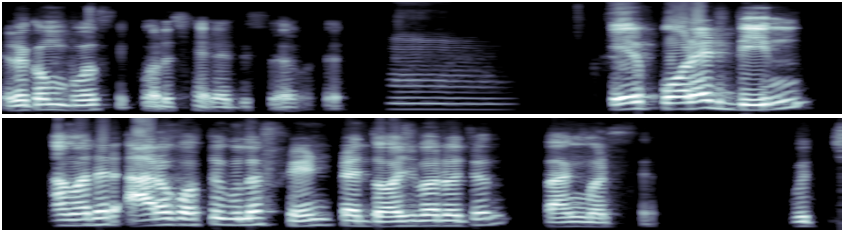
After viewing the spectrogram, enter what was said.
এরকম বলছি পরে ছেড়ে দিচ্ছে আমাদের। এর পরের দিন আমাদের আরও কতগুলো ফ্রেন্ড প্রায় দশ বারো জন বাং মারছে। বুঝছ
